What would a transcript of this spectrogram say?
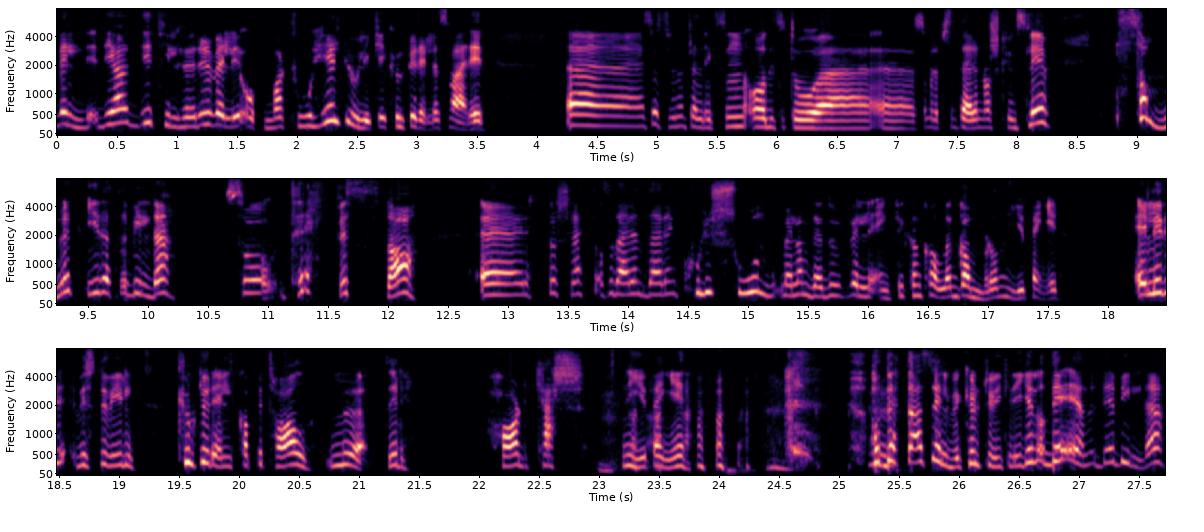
veldig, de, har, de tilhører veldig åpenbart to helt ulike kulturelle sfærer eh, søstrene Fredriksen og disse to eh, eh, som representerer norsk kunstliv. Samlet i dette bildet så treffes da eh, rett og slett altså det, er en, det er en kollisjon mellom det du veldig enkelt kan kalle gamle og nye penger. Eller hvis du vil, kulturell kapital møter hard cash, nye penger. og dette er selve kulturkrigen. Og det, ene, det bildet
